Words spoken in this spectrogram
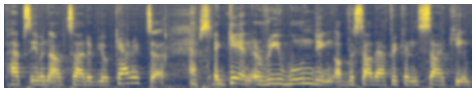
perhaps even outside of your character. Absolutely. Again, a rewounding of the South African psyche.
